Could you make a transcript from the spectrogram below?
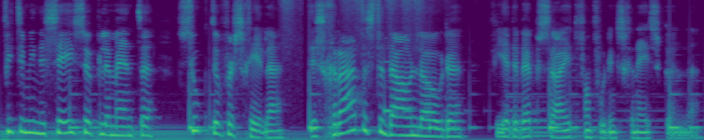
Vitamine C supplementen, zoek de verschillen. Het is gratis te downloaden via de website van voedingsgeneeskunde.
